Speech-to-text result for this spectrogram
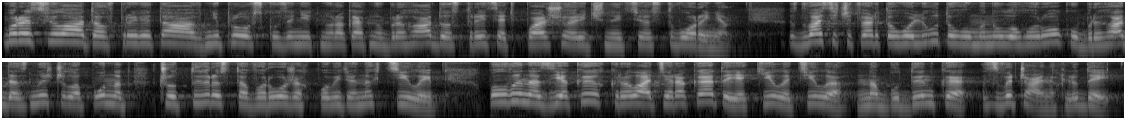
Борис Філатов привітав Дніпровську зенітну ракетну бригаду з 31-ї річницею створення. З 24 лютого минулого року бригада знищила понад 400 ворожих повітряних цілей, половина з яких крилаті ракети, які летіли на будинки звичайних людей.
